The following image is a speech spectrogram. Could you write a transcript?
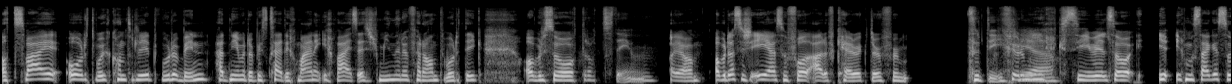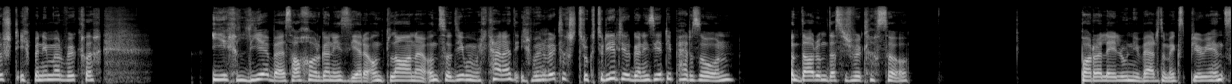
an zwei Orten, wo ich kontrolliert worden bin, hat niemand etwas gesagt. Ich meine, ich weiß, es ist meine Verantwortung, aber so, Trotzdem. ah ja, aber das ist eher so voll out of character für, Für dich. für ja. mich gewesen, weil so, ich, ich muss sagen, sonst, ich bin immer wirklich, ich liebe Sachen organisieren und planen und so, die, die mich kennen, ich bin Ja. wirklich strukturierte, organisierte Person und darum, das ist wirklich so Paralleluniversum-Experience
